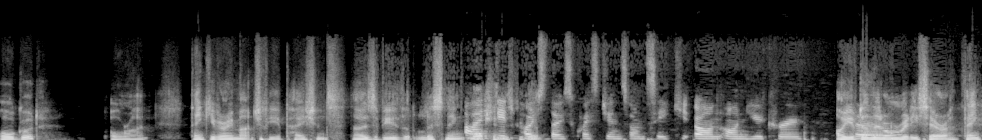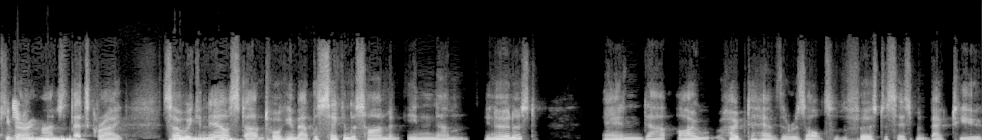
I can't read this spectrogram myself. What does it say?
All good? All right. Thank you very much for your patience. Those of you that are listening, I watching did this video. post those questions on CQ on on UCROO. Oh, you've done that already, Sarah. Thank you Yeah. very much. That's great. So we can now start talking about the second assignment in um, in earnest, and uh, I hope to have the results of the first assessment back to you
